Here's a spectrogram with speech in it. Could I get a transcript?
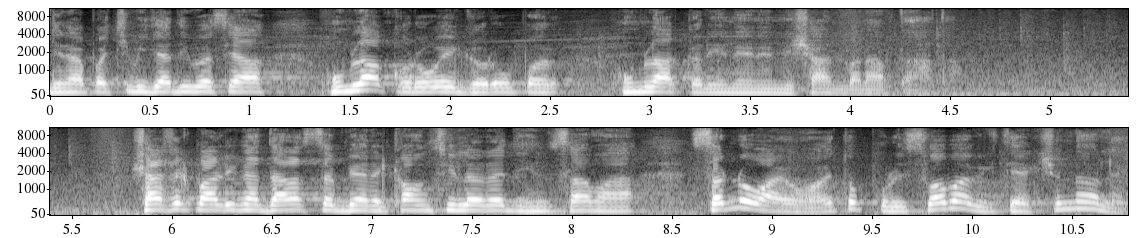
જેના પછી બીજા દિવસે આ હુમલાખોરોએ ઘરો પર હુમલા કરીને એને નિશાન બનાવતા હતા. શાસક પાર્ટીના ધારાસભ્ય અને કાઉન્સિલર જ હિંસામાં સંડોવાયો હોય તો પોલીસ સ્વાભાવિક રીતે એક્શન ન લે.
